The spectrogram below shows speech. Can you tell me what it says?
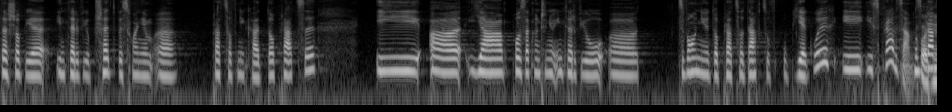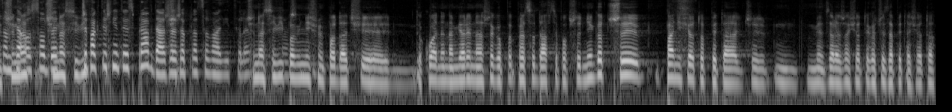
też robię interwiu przed wysłaniem pracownika do pracy i ja po zakończeniu interwiu dzwonię do pracodawców ubiegłych i, i sprawdzam. No właśnie, sprawdzam czy te na- osoby, czy CV faktycznie to jest prawda, że, że pracowali tyle. Czy na CV powinniśmy podać dokładne namiary naszego pracodawcy poprzedniego, czy pani się o to pyta, czy mm, w zależności od tego, czy zapyta się o to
